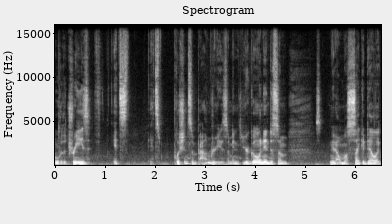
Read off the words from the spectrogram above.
"Over the Trees," it's it's pushing some boundaries. I mean, you're going into some, you know, almost psychedelic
